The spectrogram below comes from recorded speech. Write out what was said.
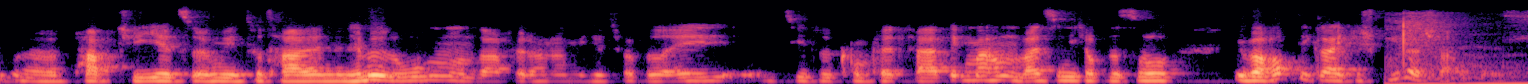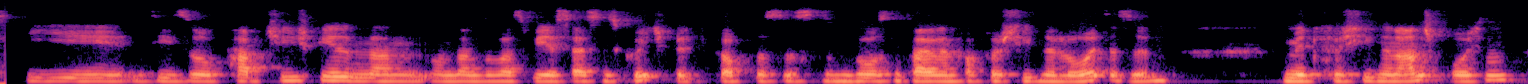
äh, PUBG jetzt irgendwie total in den Himmel loben und dafür dann irgendwelche AAA-Titel komplett fertig machen. Weiß ich nicht, ob das so überhaupt die gleiche Spielerschaft ist, die, die so PUBG spielen und dann, und dann sowas wie Assassin's Creed spielt. Ich glaube, dass das zum großen Teil einfach verschiedene Leute sind mit verschiedenen Ansprüchen.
